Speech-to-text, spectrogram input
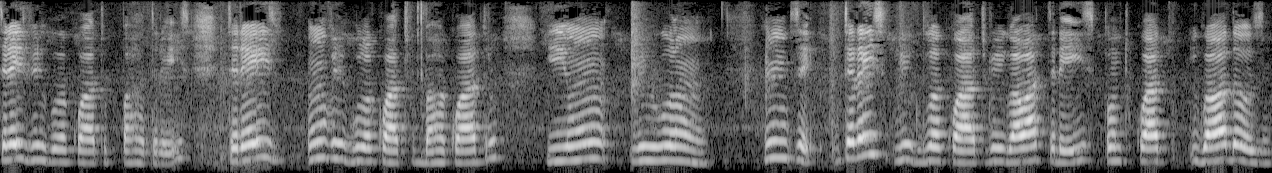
3,4 para 3, 3 1,4 barra 4 e 1,1. 3,4 igual a 3,4 igual a 12.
